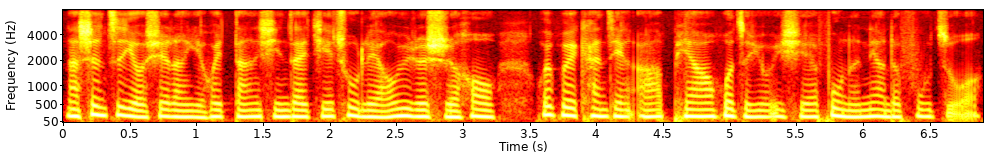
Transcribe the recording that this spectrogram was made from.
那甚至有些人也会担心，在接触疗愈的时候，会不会看见阿飘，或者有一些负能量的附着。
